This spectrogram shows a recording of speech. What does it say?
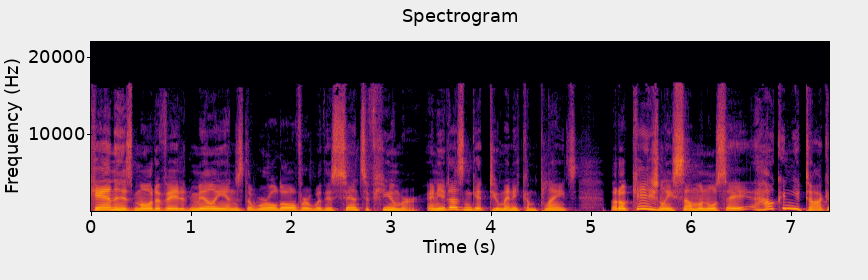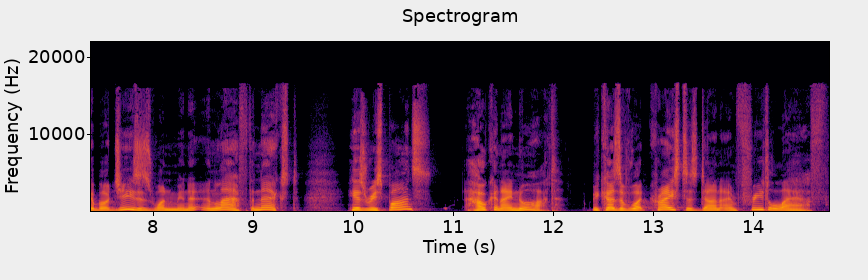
Ken has motivated millions the world over with his sense of humor, and he doesn't get too many complaints. But occasionally someone will say, How can you talk about Jesus one minute and laugh the next? His response, How can I not? Because of what Christ has done, I'm free to laugh.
